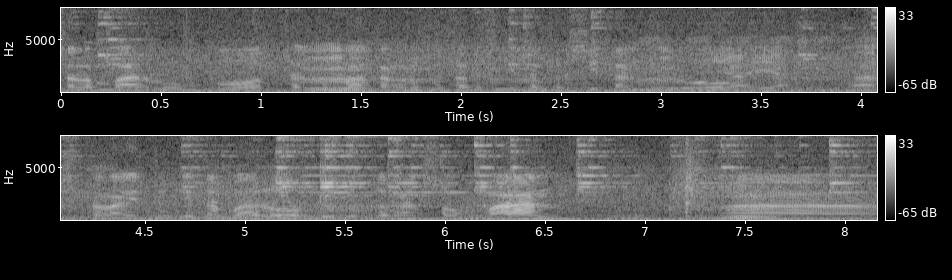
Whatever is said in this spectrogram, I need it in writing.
selembar rumput, satu Hmm. batang rumput harus kita bersihkan dulu. iya iya Nah, setelah itu kita baru duduk dengan sopan Hmm. eh,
